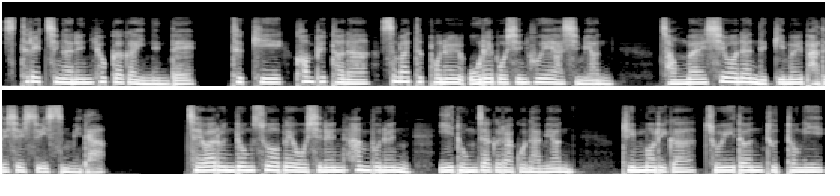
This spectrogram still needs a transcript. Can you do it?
스트레칭하는 효과가 있는데 특히 컴퓨터나 스마트폰을 오래 보신 후에 하시면 정말 시원한 느낌을 받으실 수 있습니다. 재활운동 수업에 오시는 한 분은 이 동작을 하고 나면 뒷머리가 조이던 두통이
